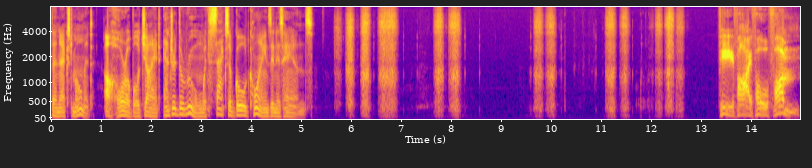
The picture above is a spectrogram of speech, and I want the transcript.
The next moment, a horrible giant entered the room with sacks of gold coins in his hands. Fee fi fo fum.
